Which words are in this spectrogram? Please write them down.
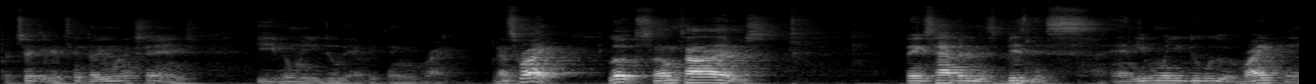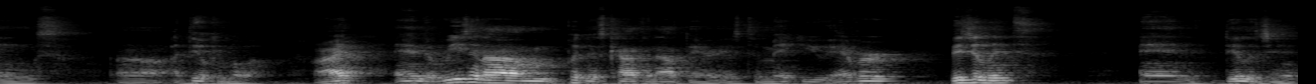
particularly a 1031 exchange, even when you do everything right. That's right. Look, sometimes things happen in this business, and even when you do the right things, uh, a deal can blow up. All right. And the reason I'm putting this content out there is to make you ever vigilant and diligent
